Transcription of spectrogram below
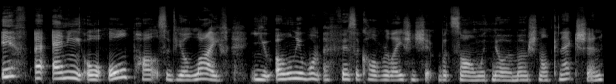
If at any or all parts of your life you only want a physical relationship with someone with no emotional connection,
